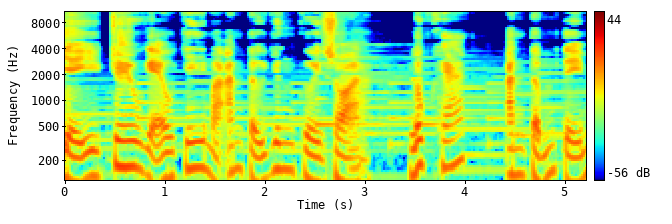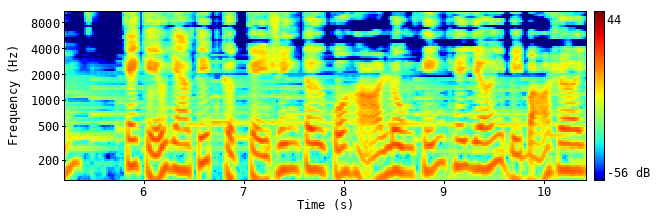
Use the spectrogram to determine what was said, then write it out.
chị trêu ghẹo chi mà anh tự dưng cười xòa. Lúc khác, anh tủm tỉm, cái kiểu giao tiếp cực kỳ riêng tư của họ luôn khiến thế giới bị bỏ rơi.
